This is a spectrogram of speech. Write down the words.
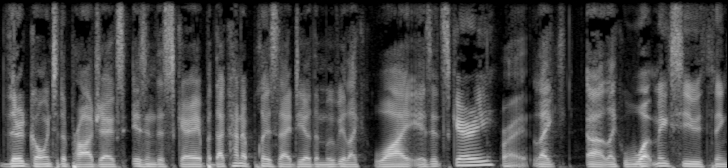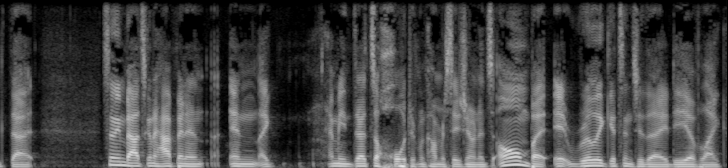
they're going to the projects isn't this scary but that kind of plays the idea of the movie like why is it scary Right. like uh like what makes you think that something bad's gonna happen and and like i mean that's a whole different conversation on its own but it really gets into the idea of like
